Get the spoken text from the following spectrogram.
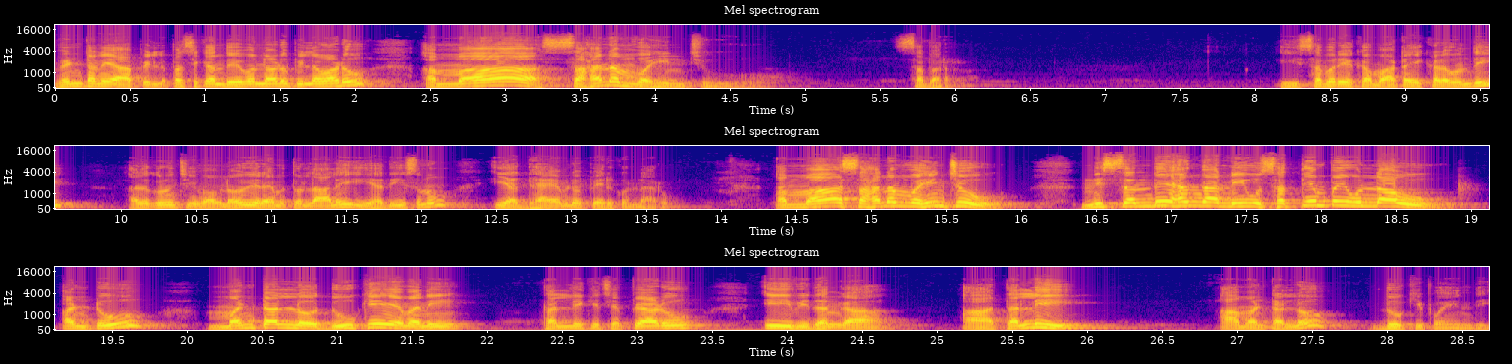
వెంటనే ఆ పిల్ల పసికందు ఏమన్నాడు పిల్లవాడు? అమ్మా సహనం వహించు. సబర్. ఈ సబర్ యొక్క మాట ఇక్కడ ఉంది. అందు గురించి ఇమాం నవీ రహమతుల్లా అలీ ఈ హదీసును ఈ అధ్యాయంలో పేర్కొన్నారు. అమ్మా సహనం వహించు. నిస్సందేహంగా నీవు సత్యంపై ఉన్నావు అంటూ మంటల్లో దూకేయమని తల్లికి చెప్పాడు. ఈ విధంగా ఆ తల్లి ఆ మంటల్లో దూకిపోయింది.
